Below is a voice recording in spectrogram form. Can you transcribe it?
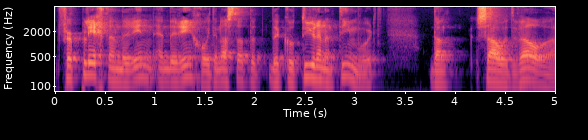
verplicht en erin, en erin gooit... en als dat de, de cultuur in een team wordt... dan zou het wel... eh,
